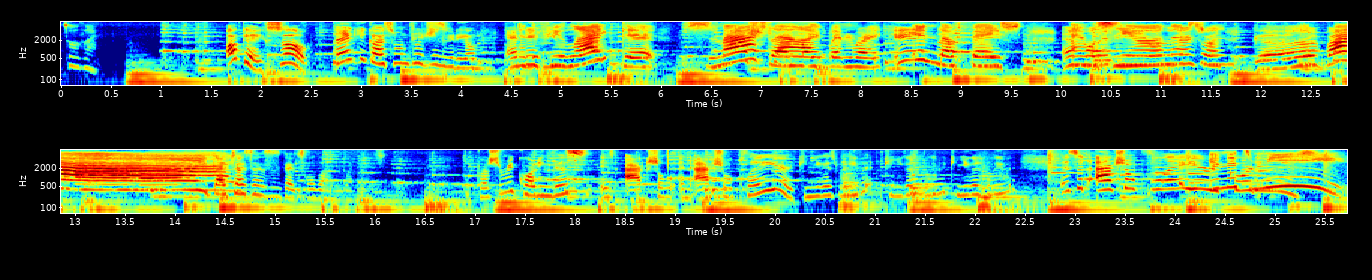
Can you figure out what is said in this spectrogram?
saw them. Okay, so thank you guys so much for watching this video. And, And if you liked it, smash that like button right in the face. And we'll see you on the next one. Goodbye. Guys, guys, guys, guys, hold on, hold on. The person recording this is actual an actual player. Can you guys believe it? Can you guys believe it? Can you guys believe it? It's an actual player And it's recording this. me.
